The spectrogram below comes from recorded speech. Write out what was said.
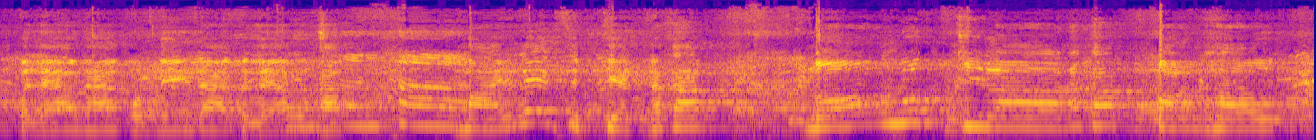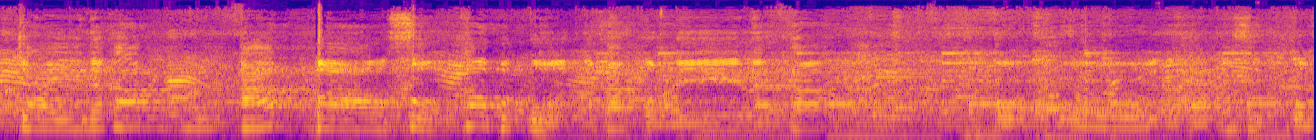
ำไปแล้วนะ คนนี้ได้ไปแล้วนะครับเชิญค่ะหมายเลข 17 นะครับ น้องรุจิลานะครับบรรเทาใจนะครับอาร์ตบาวส่งเข้าประกวดนะครับคนนี้นะครับโอ้โหนะครับรู้สึกผม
